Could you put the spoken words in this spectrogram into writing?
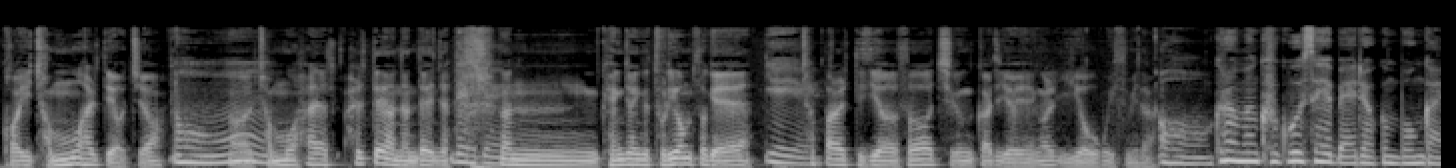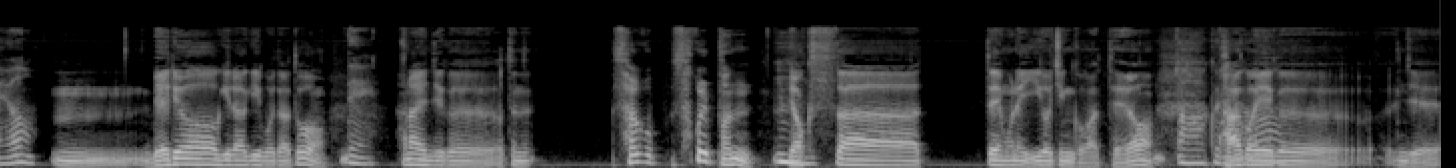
거의 전무할 때였죠. 어. 어, 전무할 할 때였는데 이제 그건 굉장히 그 두려움 속에 예, 예. 첫 발을 디뎌서 지금까지 여행을 이어오고 있습니다. 어, 그러면 그곳의 매력은 뭔가요? 음, 매력이라기보다도 네. 하나 이제 그 어떤 서글, 서글픈 음. 역사 때문에 이어진 것 같아요. 아, 과거에 그 이제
